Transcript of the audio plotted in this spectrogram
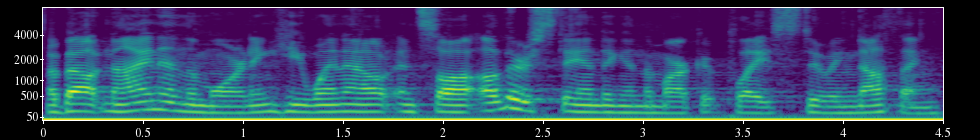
About nine in the morning, he went out and saw others standing in the marketplace doing nothing.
